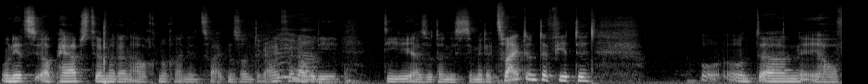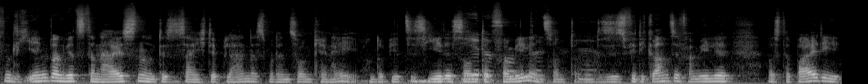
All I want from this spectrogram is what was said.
und jetzt ab Herbst werden wir dann auch noch einen zweiten Sonntag einführen, ah, ja. aber die, die, also dann ist immer der zweite und der vierte. Und dann ja, hoffentlich irgendwann wird es dann heißen, und das ist eigentlich der Plan, dass man dann sagen kann, hey, und ab jetzt ist jeder Sonntag jeder Familiensonntag. Ja. Und das ist für die ganze Familie was dabei. Die,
